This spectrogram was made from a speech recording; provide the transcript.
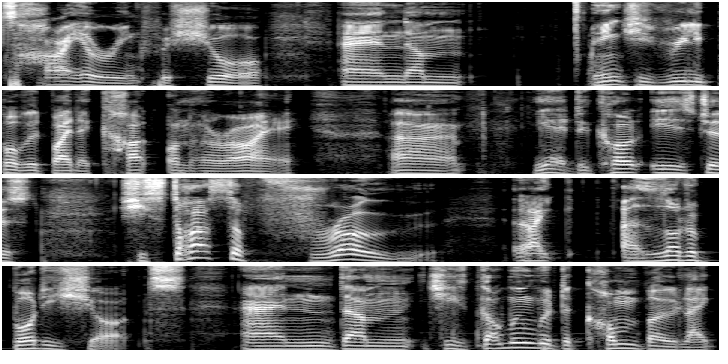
tiring for sure, and um, I think she's really bothered by the cut on her eye. Uh, yeah, Ducote is just she starts to throw like a lot of body shots and um, she's going with the combo like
